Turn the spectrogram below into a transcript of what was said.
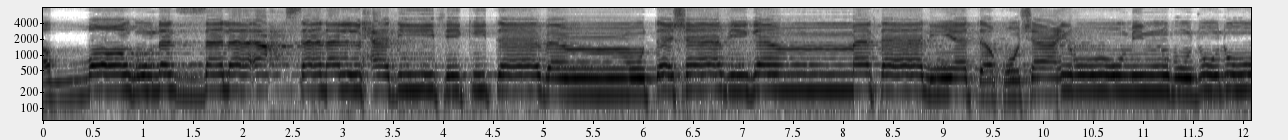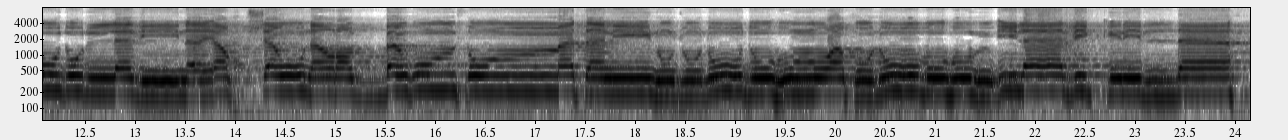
الله نزل احسن الحديث كتابا متشابها مثانية تقشعر منه جلود الذين يخشون ربهم ثم تلين جلودهم وقلوبهم إلى ذكر الله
